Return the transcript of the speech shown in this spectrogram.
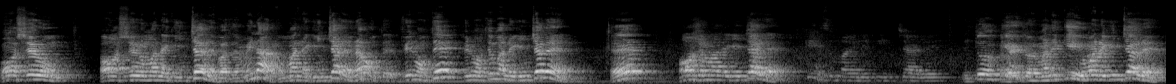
Vamos a hacer un, vamos a hacer un mannequin challenge para terminar. Un mannequin challenge, ¿no? ¿Usted, ¿Firma usted? ¿Firma usted un mannequin challenge? ¿Eh? Vamos a hacer un mannequin challenge. ¿Qué es un mannequin challenge? ¿Y todo qué? Esto es maniquí, un mannequin challenge.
